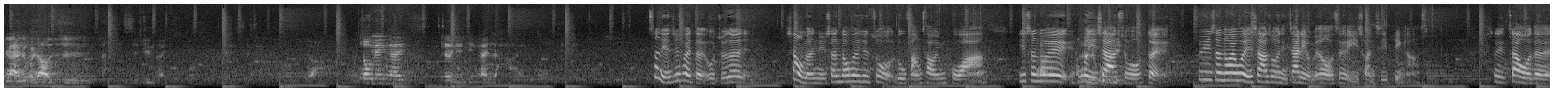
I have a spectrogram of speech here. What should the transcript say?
应该还是回到就是饮食均衡这件事情，对吧？我们周边应该这个年纪应该是还。这年纪会的，我觉得像我们女生都会去做乳房超音波啊，医生都会问一下说，对，就医生都会问一下说，你家里有没有这个遗传疾病啊什么的。所以在我的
